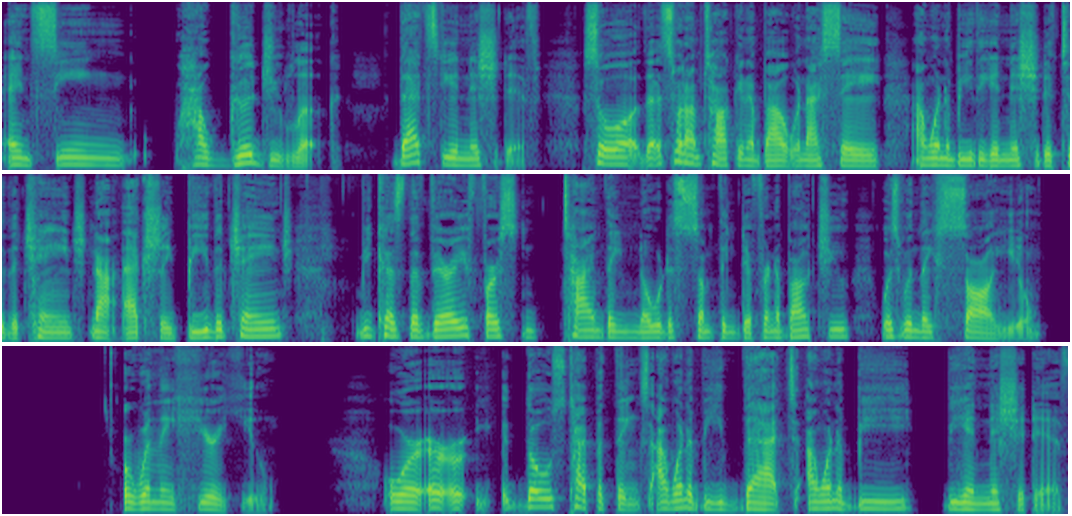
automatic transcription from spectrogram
and seeing how good you look. That's the initiative. So uh, that's what I'm talking about when I say I want to be the initiative to the change, not actually be the change. Because the very first time they noticed something different about you was when they saw you or when they hear you or, or, or those type of things. I want to be that. I want to be the initiative.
